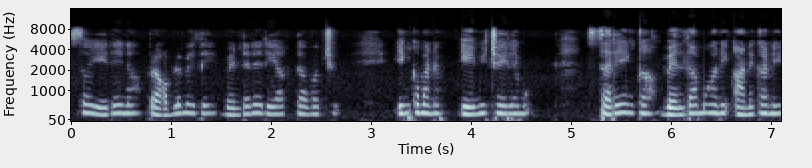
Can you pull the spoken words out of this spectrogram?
సో ఏదైనా ప్రాబ్లం అయితే వెంటనే రియాక్ట్ అవ్వచ్చు. ఇంకా మనం ఏమీ చేయలేము. సరే ఇంకా వెళ్దాము అని అనగానే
